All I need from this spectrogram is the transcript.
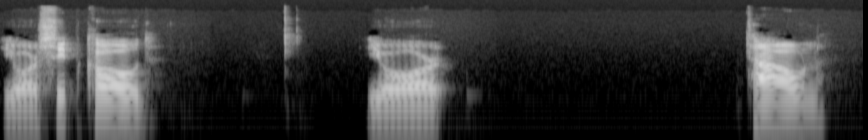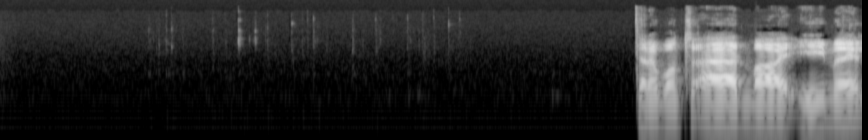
your zip code, your town, then I want to add my email.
